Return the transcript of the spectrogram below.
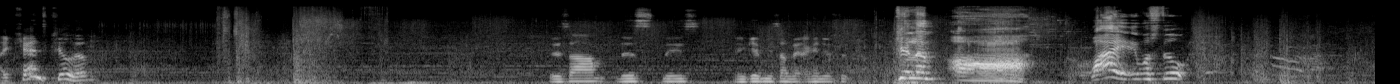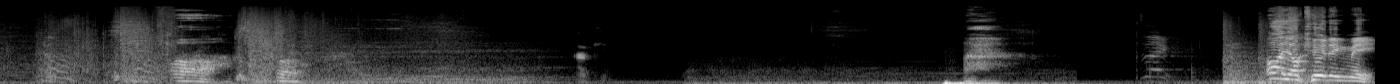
I can't kill him. Disarm this, please, and give me something I can use to kill him. Ah! Oh! Why? It was still. Oh. Oh. Oh, you're kidding me!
